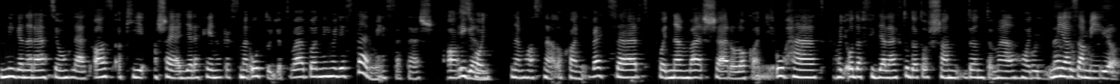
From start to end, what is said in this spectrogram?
mi generációnk lehet az, aki a saját gyerekeinek ezt már úgy tudja továbbadni, hogy ez természetes. Az, Igen. hogy nem használok annyi vegyszert, hogy nem vásárolok annyi ruhát, hogy odafigyelek, tudatosan döntöm el, hogy, hogy mi az, ami... Ki a,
